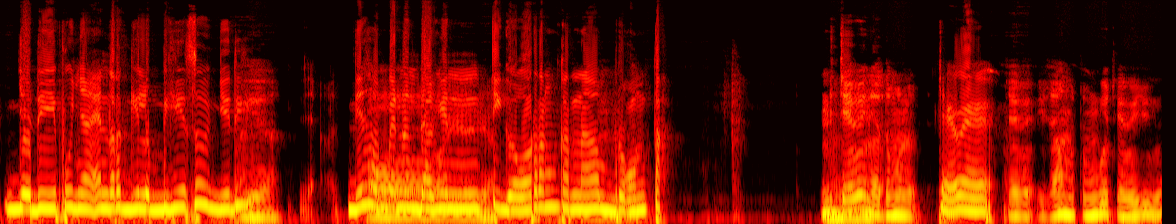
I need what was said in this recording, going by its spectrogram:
jadi punya energi lebih itu jadi Iya. dia sampai Oh, nendangin iya, iya. tiga orang karena berontak Ini cewek nggak temen lu? cewek Cewek. Iya, sama temen gue cewek juga.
